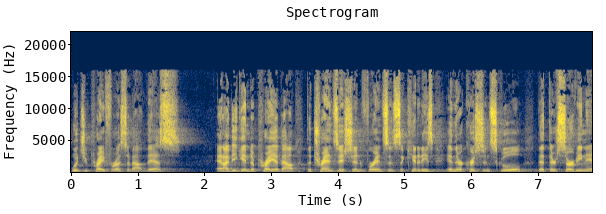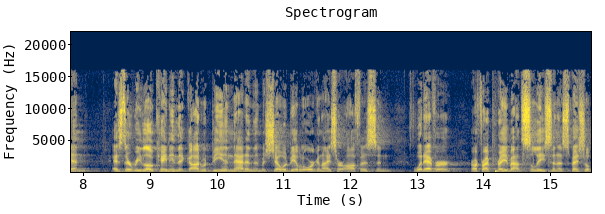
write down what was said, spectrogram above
Would you pray for us about this? And I begin to pray about the transition, for instance, the Kennedys in their Christian school that they're serving in as they're relocating, that God would be in that and that Michelle would be able to organize her office and whatever. Or if I pray about Celeste and a special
